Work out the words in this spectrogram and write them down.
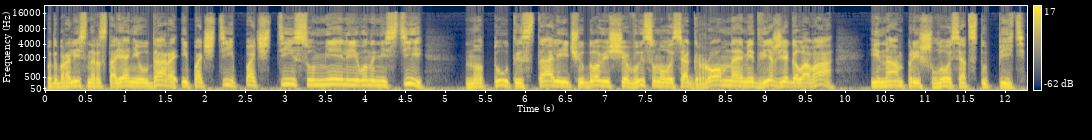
подобрались на расстояние удара и почти, почти сумели его нанести, но тут из стали и чудовища высунулась огромная медвежья голова, и нам пришлось отступить,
